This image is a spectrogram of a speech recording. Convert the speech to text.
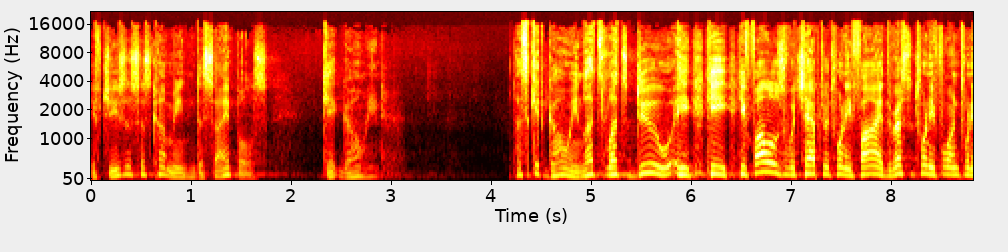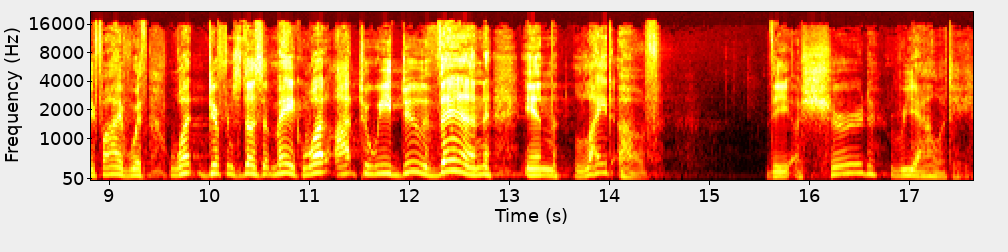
if Jesus is coming, disciples, get going. Let's get going. Let's, let's do. He, he, he follows with chapter 25, the rest of 24 and 25, with what difference does it make? What ought to we do then in light of the assured reality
